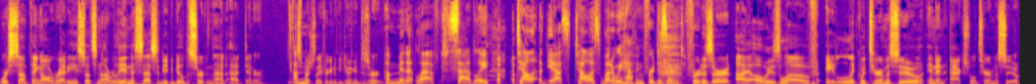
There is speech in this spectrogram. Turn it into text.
or something already. So it's not really a necessity to be able to serve in that at dinner um, especially if you're going to be doing a dessert. A minute left, sadly. tell yes, tell us what are we having for dessert? For dessert, I always love a liquid tiramisu and an actual tiramisu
